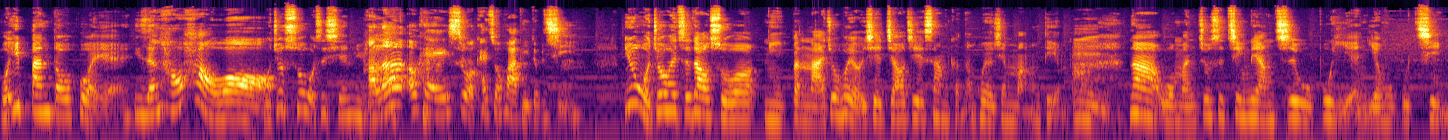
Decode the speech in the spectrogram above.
我一般都会诶、你人好好哦，我就说我是仙女、好了，，OK，是我开错话题，对不起。因为我就会知道说你本来就会有一些交接上可能会有一些盲点嘛。嗯那我们就是尽量知无不言，言无不尽。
